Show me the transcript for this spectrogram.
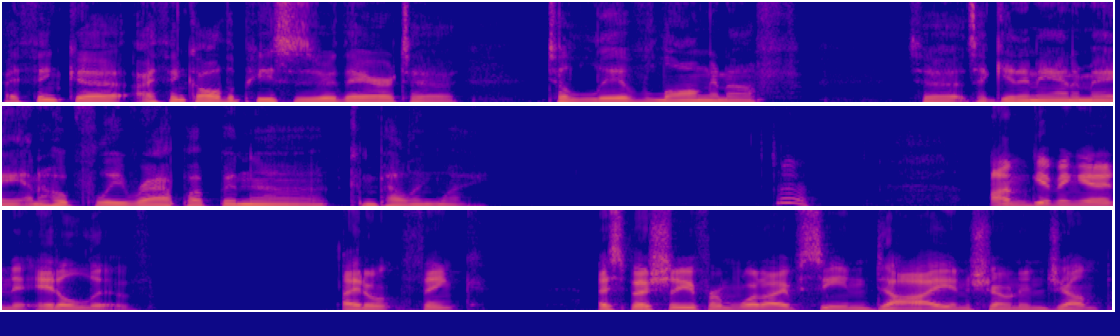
I think uh, I think all the pieces are there to to live long enough to to get an anime and hopefully wrap up in a compelling way. Yeah, I'm giving it an it'll live. I don't think, especially from what I've seen die in Shonen Jump,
